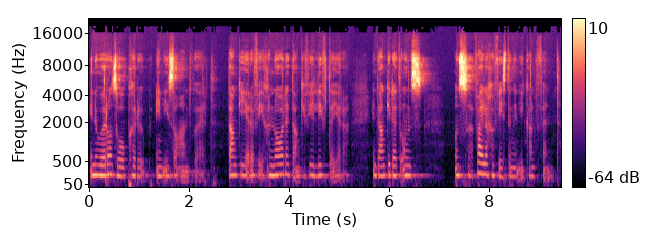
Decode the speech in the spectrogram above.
en U hoor ons hulpgeroep en U sal antwoord. Dankie Here vir U genade, dankie vir U liefde, Here. En dankie dat ons ons veilige vesting in U kan vind.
